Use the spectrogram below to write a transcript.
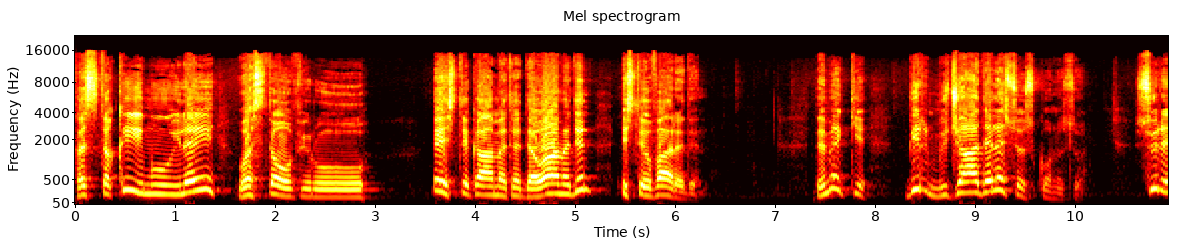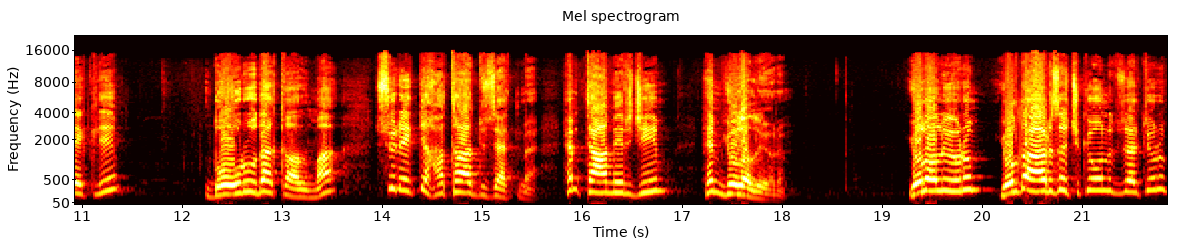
فَاسْتَقِيمُوا اِلَيْهِ وَاسْتَغْفِرُوهُ İstikamete devam edin, istiğfar edin. Demek ki bir mücadele söz konusu. Sürekli doğruda kalma, sürekli hata düzeltme. Hem tamirciyim hem yol alıyorum. Yol alıyorum, yolda arıza çıkıyor onu düzeltiyorum,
